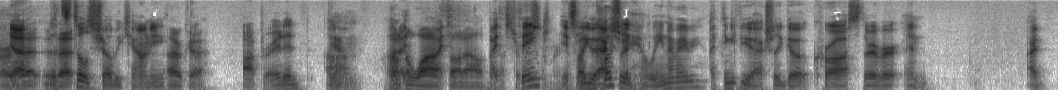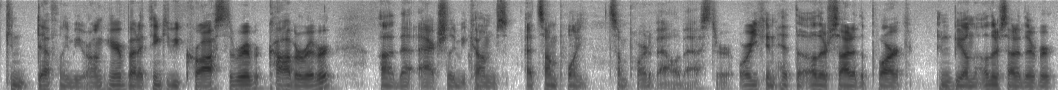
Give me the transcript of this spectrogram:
Or yeah, that- is that's that- still Shelby County okay. operated. Yeah. Um, I don't but know why I, I thought I Alabaster. for think some if. It's like you closer actually, to Helena, maybe. I think if you actually go across the river, and I can definitely be wrong here, but I think if you cross the river, Cahaba River, uh, that actually becomes at some point some part of Alabaster, or you can hit the other side of the park and be on the other side of the river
